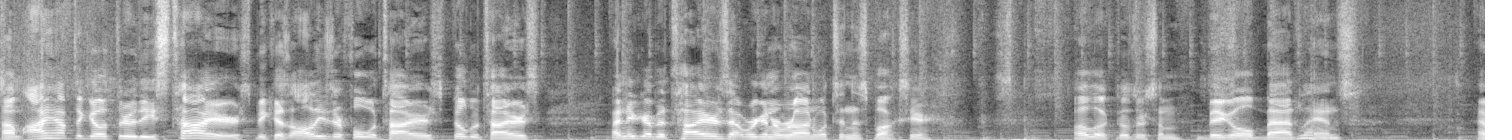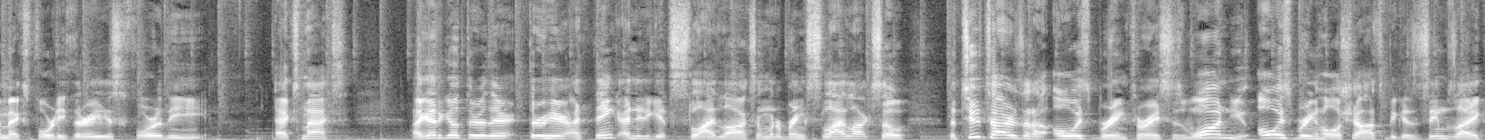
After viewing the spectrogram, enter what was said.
Um, I have to go through these tires because all these are full with tires, filled with tires. I need to grab the tires that we're gonna run. What's in this box here? Oh look, those are some big old Badlands MX43s for the X-Maxx. I got to go through there through here. I think I need to get slide locks. I'm going to bring slide locks. So the two tires that I always bring to races. One, you always bring hole shots because it seems like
